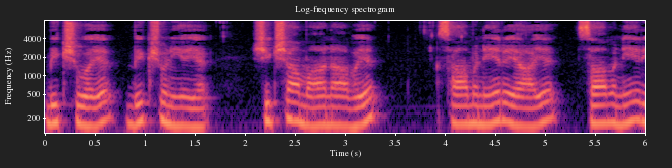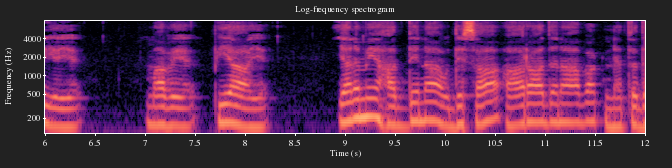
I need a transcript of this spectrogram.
භික්ෂුවය භික්ෂුණියය ශික්ෂා මානාවය සාමණේරයාය සාමණේරියය මවය පියාය යන මේ හත් දෙනා උදෙසා ආරාධනාවක් නැතද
